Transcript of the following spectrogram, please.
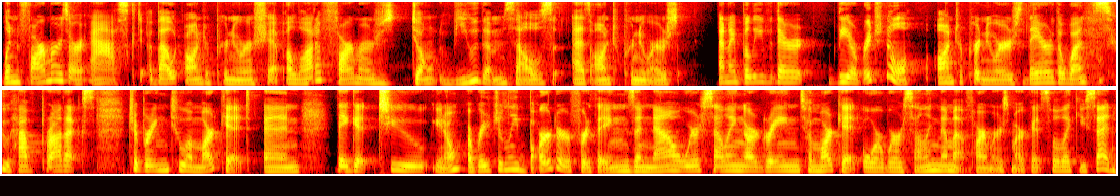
when farmers are asked about entrepreneurship a lot of farmers don't view themselves as entrepreneurs and i believe they're the original entrepreneurs. They're the ones who have products to bring to a market and they get to, you know, originally barter for things. And now we're selling our grain to market or we're selling them at farmers market. So, like you said,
